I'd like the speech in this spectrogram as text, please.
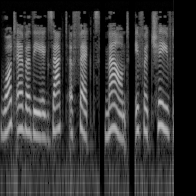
Whatever the exact effects, Mount, if achieved,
